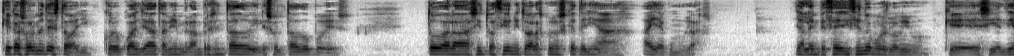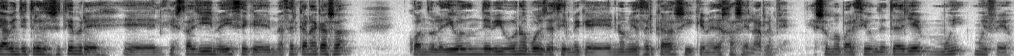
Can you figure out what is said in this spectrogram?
que casualmente estaba allí, con lo cual ya también me lo han presentado y le he soltado pues toda la situación y todas las cosas que tenía ahí acumuladas. Ya le empecé diciendo pues lo mismo, que si el día 23 de septiembre eh, el que está allí me dice que me acercan a casa, cuando le digo dónde vivo no puedes decirme que no me acercas y que me dejas en la Renfe. Eso me pareció un detalle muy muy feo.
